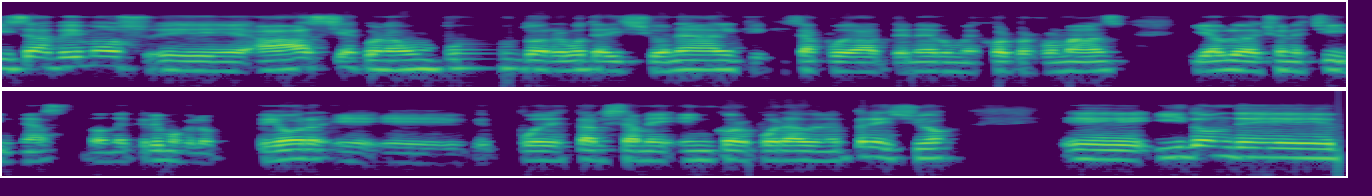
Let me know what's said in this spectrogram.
quizás vemos eh, a Asia con algún punto de rebote adicional que quizás pueda tener un mejor performance, y hablo de acciones chinas, donde creemos que lo peor eh, eh, puede estar ya incorporado en el precio, y donde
